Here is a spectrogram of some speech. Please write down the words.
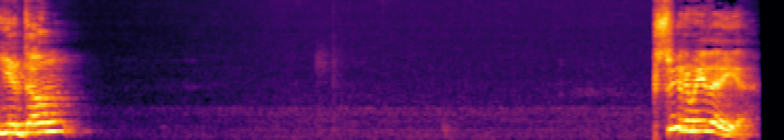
E então. Perceberam a ideia?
